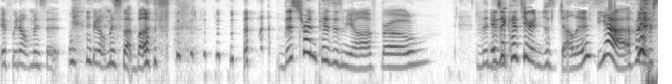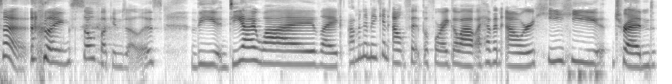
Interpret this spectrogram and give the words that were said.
If we don't miss it. If we don't miss that bus. This trend pisses me off, bro. The is it because you're just jealous yeah, 100%. like, so fucking jealous. The DIY, like, I'm gonna make an outfit before I go out. I have an hour. Hee hee trend.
